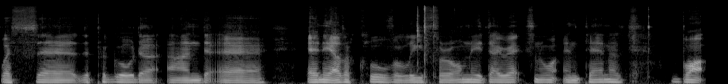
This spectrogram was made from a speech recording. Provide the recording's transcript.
with uh, the Pagoda and uh, any other clover leaf or omnidirectional antennas. But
